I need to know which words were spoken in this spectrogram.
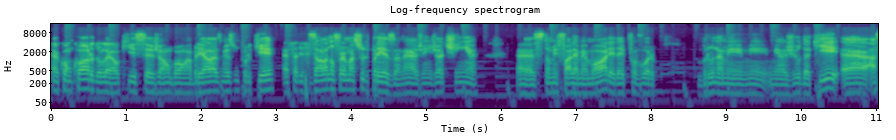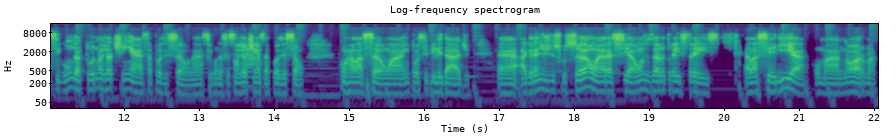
Eu concordo, Léo, que seja um bom abrir-alas, mesmo porque essa decisão ela não foi uma surpresa, né? A gente já tinha, é, se não me falha a memória, daí, por favor, Bruna me, me, me ajuda aqui, é, a segunda turma já tinha essa posição, né? A segunda sessão já ah. tinha essa posição com relação à impossibilidade. É, a grande discussão era se a 11033 ela seria uma norma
